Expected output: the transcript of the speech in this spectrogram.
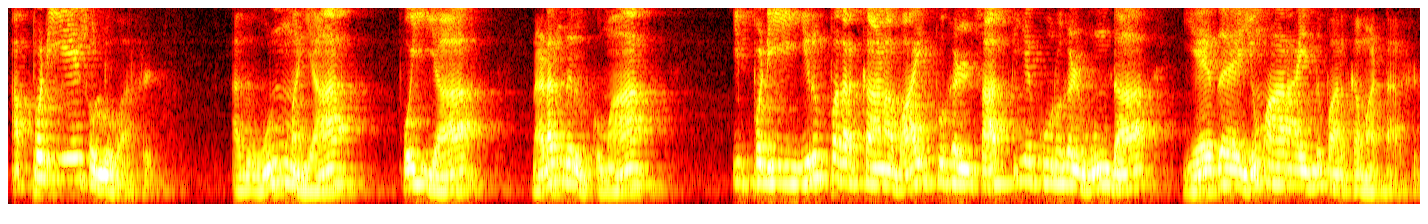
அப்படியே சொல்லுவார்கள். அது உண்மையா பொய்யா நடந்திருக்குமா? இப்படி இருப்பதற்கான வாய்ப்புகள் சாத்தியக்கூறுகள் உண்டா? எதையும் ஆராய்ந்து பார்க்க மாட்டார்கள்.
